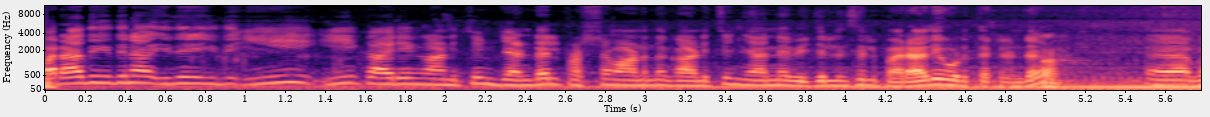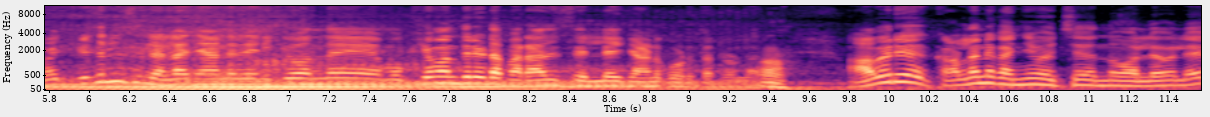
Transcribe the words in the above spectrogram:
പരാതി ഇതിന് ഇത് ഇത് ഈ ഈ കാര്യം കാണിച്ചും ജനറൽ പ്രശ്നമാണെന്നും കാണിച്ചും ഞാൻ വിജിലൻസിൽ പരാതി കൊടുത്തിട്ടുണ്ട്. വിജിലൻസിലല്ല ഞാനത് എനിക്ക് വന്ന് മുഖ്യമന്ത്രിയുടെ പരാതി സെല്ലിലേക്കാണ് കൊടുത്തിട്ടുള്ളത്. അവർ കള്ളന് കഞ്ഞി വെച്ച് പോലെ അല്ലെ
